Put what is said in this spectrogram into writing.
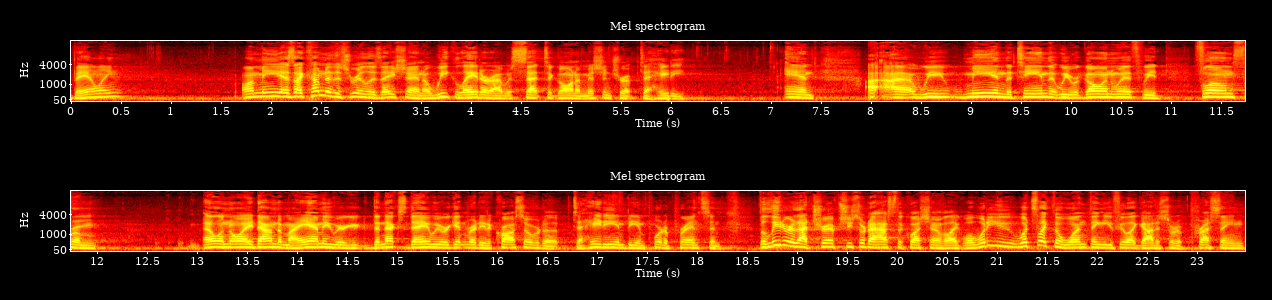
bailing? on me. As I come to this realization, a week later, I was set to go on a mission trip to Haiti. And I, I, we, me and the team that we were going with, we'd flown from Illinois down to Miami. We were, the next day, we were getting ready to cross over to, to Haiti and be in Port-au-Prince. And the leader of that trip, she sort of asked the question of like, well, what do you, what's like the one thing you feel like God is sort of pressing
